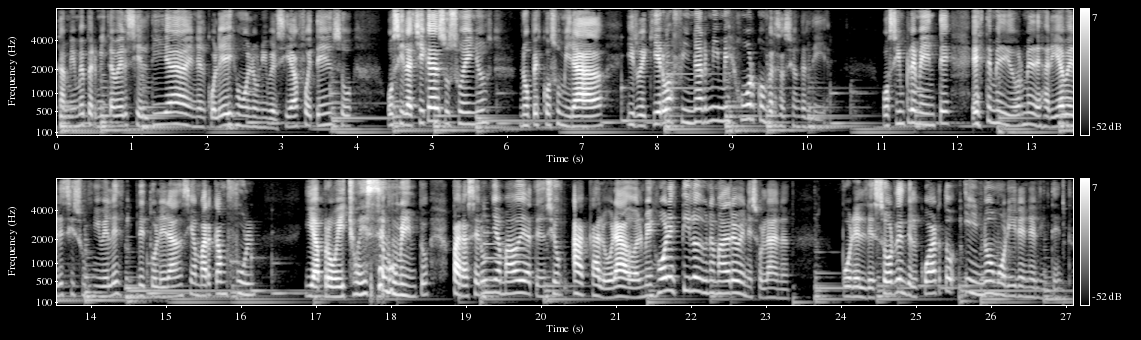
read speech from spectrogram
también me permita ver si el día en el colegio o en la universidad fue tenso o si la chica de sus sueños no pescó su mirada y requiero afinar mi mejor conversación del día. O simplemente este medidor me dejaría ver si sus niveles de tolerancia marcan full y aprovecho ese momento para hacer un llamado de atención acalorado, al mejor estilo de una madre venezolana, por el desorden del cuarto y no morir en el intento.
